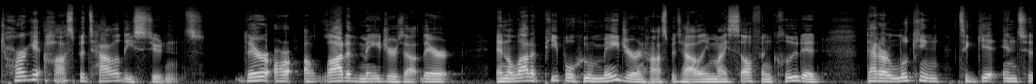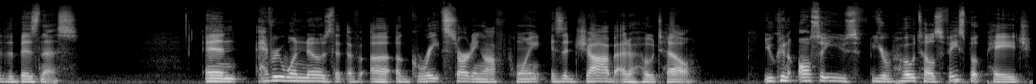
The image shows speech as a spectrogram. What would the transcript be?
Target hospitality students. There are a lot of majors out there and a lot of people who major in hospitality, myself included, that are looking to get into the business. And everyone knows that a great starting off point is a job at a hotel. You can also use your hotel's Facebook page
